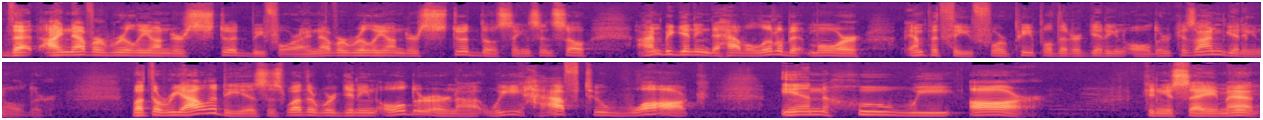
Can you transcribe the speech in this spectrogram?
that I never really understood before. I never really understood those things. And so I'm beginning to have a little bit more empathy for people that are getting older because I'm getting older. But the reality is, is whether we're getting older or not, we have to walk in who we are. Can you say amen?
